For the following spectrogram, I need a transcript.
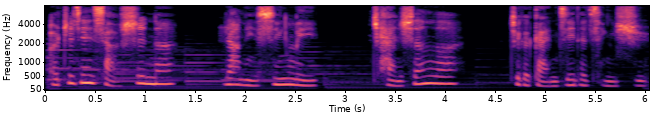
而这件小事呢，让你心里产生了这个感激的情绪。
